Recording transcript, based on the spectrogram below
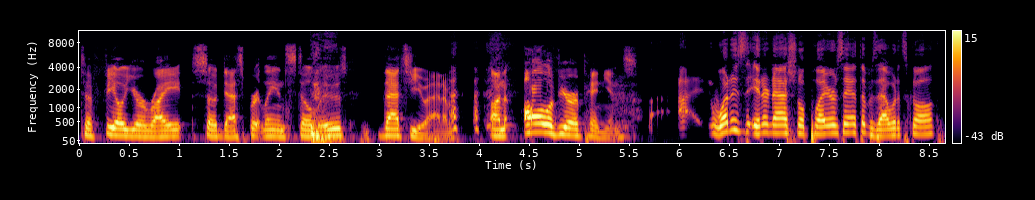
to feel you're right so desperately and still lose. That's you, Adam. On all of your opinions. I, what is the International Players Anthem? Is that what it's called?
